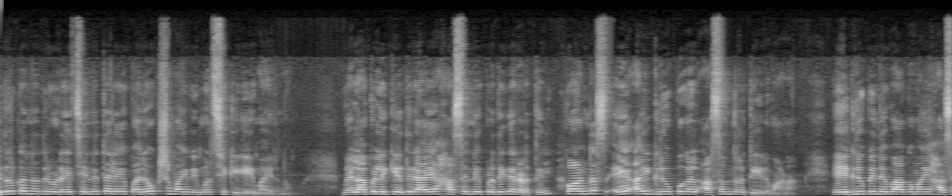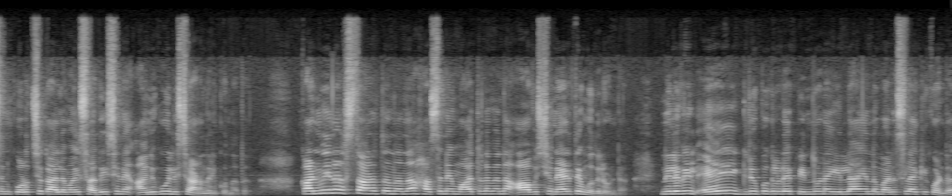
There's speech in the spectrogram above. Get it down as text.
എതിർക്കുന്നതിലൂടെ ചെന്നിത്തലയെ പരോക്ഷമായി വിമർശിക്കുകയുമായിരുന്നു. വെള്ളാപ്പള്ളിക്കെതിരായ ഹസന്റെ പ്രതികരണത്തിൽ കോൺഗ്രസ് എ ഐ ഗ്രൂപ്പുകൾ അസംതൃപ്തിയിലുമാണ്. എ ഗ്രൂപ്പിന്റെ ഭാഗമായി ഹസൻ കുറച്ചു കാലമായി സതീശിനെ അനുകൂലിച്ചാണ് നിൽക്കുന്നത്. കൺവീനർ സ്ഥാനത്ത് നിന്ന് ഹസനെ മാറ്റണമെന്ന ആവശ്യം നേരത്തെ മുതലുണ്ട്. നിലവിൽ എ ഐ ഗ്രൂപ്പുകളുടെ പിന്തുണയില്ല എന്ന് മനസ്സിലാക്കിക്കൊണ്ട്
